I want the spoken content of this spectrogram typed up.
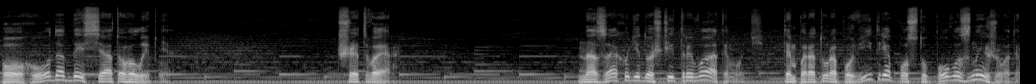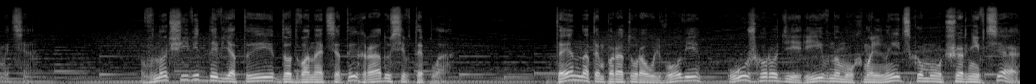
Погода 10 липня. Четвер. На заході дощі триватимуть. Температура повітря поступово знижуватиметься. Вночі від 9 до 12 градусів тепла. Денна температура у Львові, Ужгороді, Рівному, Хмельницькому, Чернівцях,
